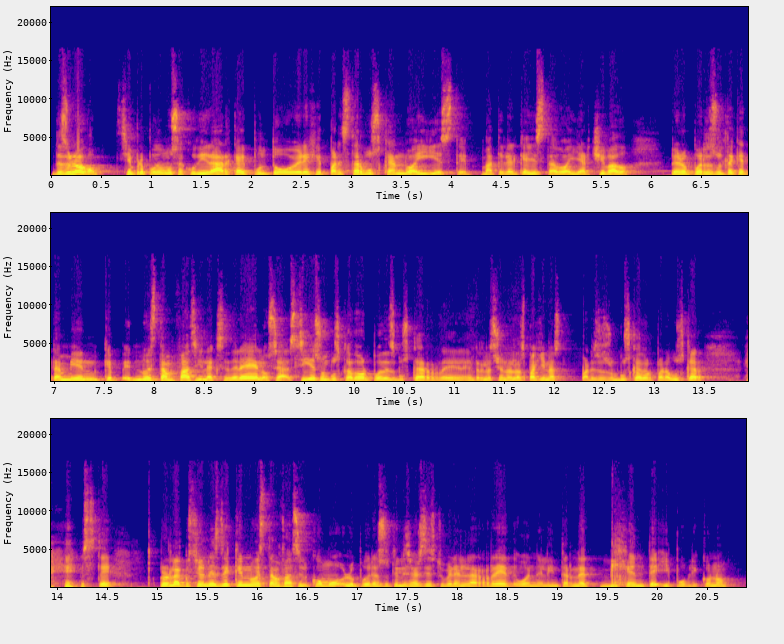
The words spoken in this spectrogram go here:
Desde luego, siempre podemos acudir a archive.org para estar buscando ahí este material que haya estado ahí archivado, pero pues resulta que también que eh, no es tan fácil acceder a él. O sea, sí es un buscador, puedes buscar eh, en relación a las páginas, para eso es un buscador para buscar. Este, pero la cuestión es de que no es tan fácil como lo podrías utilizar si estuviera en la red o en el internet vigente y público, ¿no?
